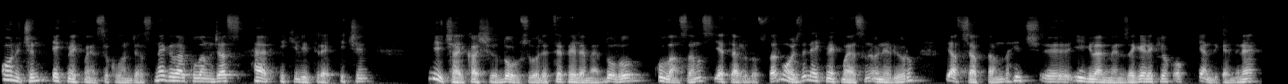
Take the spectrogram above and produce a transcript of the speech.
Onun için ekmek mayası kullanacağız. Ne kadar kullanacağız? Her 2 litre için bir çay kaşığı dolusu böyle tepeleme dolu kullansanız yeterli dostlarım. O yüzden ekmek mayasını öneriyorum. Yaz şartlarında hiç e, ilgilenmenize gerek yok. O kendi kendine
